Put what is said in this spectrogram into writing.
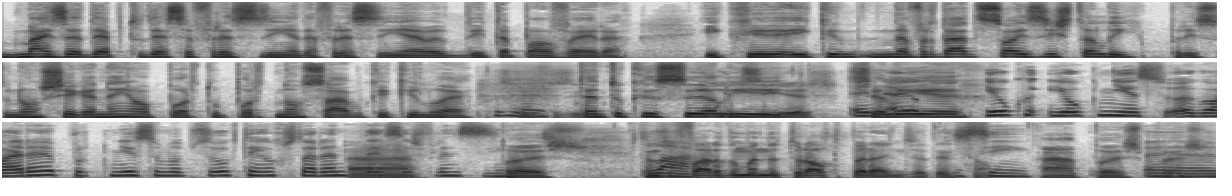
mais adepto dessa francesinha, da francesinha dita polveira, e que, e que na verdade só existe ali. Por isso não chega nem ao Porto, o Porto não sabe o que aquilo é. Tanto que se ali. Se ali eu, eu, eu conheço agora, porque conheço uma pessoa que tem um restaurante Ah, dessas francesinhas. Pois. Estamos Lá. a falar de uma natural de Paranhos, atenção. Sim. Ah, pois, pois. Ah,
